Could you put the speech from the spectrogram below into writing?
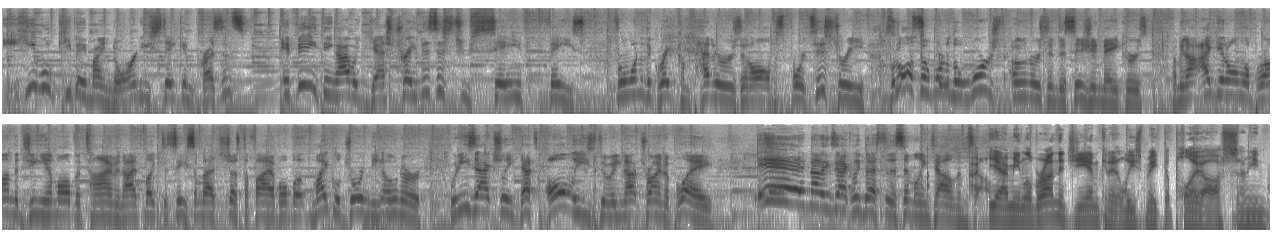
he will keep a minority stake in presence. If anything, I would guess, Trey, this is to save face for one of the great competitors in all of sports history, but also one of the worst owners and decision makers. I mean, I, I get on LeBron, the GM, all the time, and I'd like to say some of that's justifiable, but Michael Jordan, the owner, when he's actually, that's all he's doing, not trying to play, eh, not exactly best at assembling talent himself. Yeah, I mean LeBron the GM can at least make the playoffs. I mean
